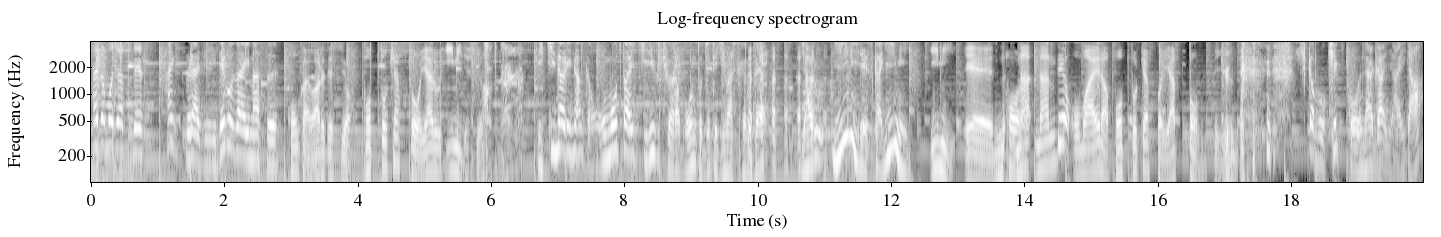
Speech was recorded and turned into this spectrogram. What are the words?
はい、どうも、ジャスです。はい、ウラジーでございます。今回はあれですよ。ポッドキャストをやる意味ですよ。いきなりなんか重たい切り口からボンと出てきましたけどね。やる意味ですか？意味？意味。えー、はな、なんでお前らポッドキャストやっとんっていうね。しかも結構長い間？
